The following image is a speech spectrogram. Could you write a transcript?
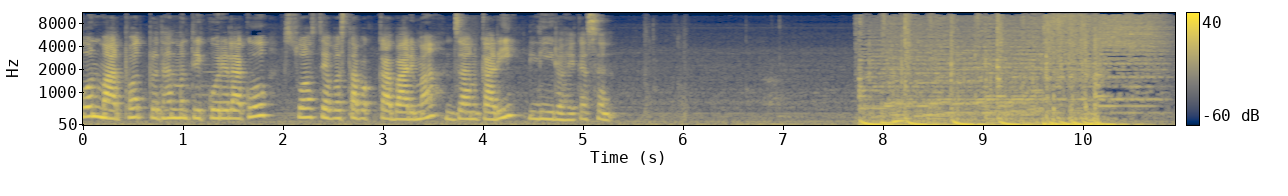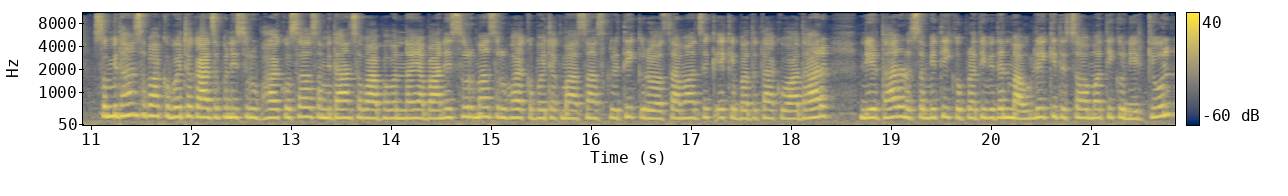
फोन मार्फत प्रधानमन्त्री कोइरालाको स्वास्थ्य अवस्थाका बारेमा जानकारी लिइरहेका छन्। संविधान सभाको बैठक आज पनि सुरु भएको छ। संविधान सभा भवन नयाँ बानेश्वरमा सुरु भएको बैठकमा सांस्कृतिक र सामाजिक एकबद्धताको आधार निर्धारण समितिको प्रतिवेदनमा उल्लेखित सहमतिको निर्क्युल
